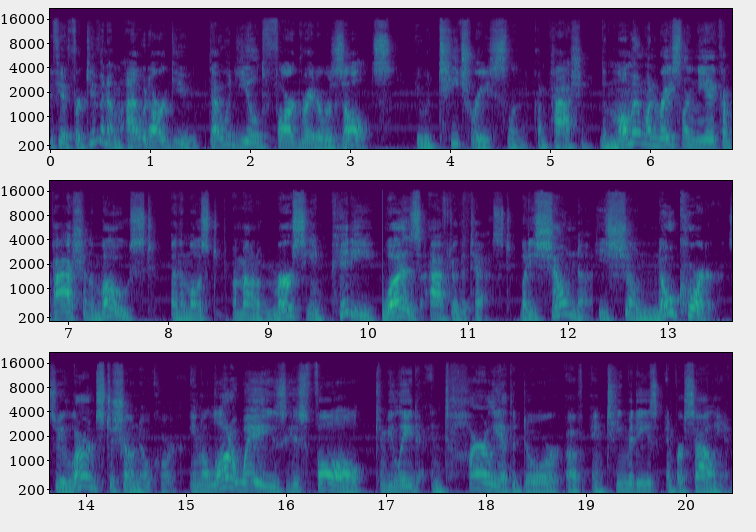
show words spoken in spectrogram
If he had forgiven him, I would argue that would yield far greater results it would teach Raistlin compassion. The moment when Raistlin needed compassion the most, and the most amount of mercy and pity, was after the test. But he's shown none. He's shown no quarter, so he learns to show no quarter. In a lot of ways, his fall can be laid entirely at the door of Antimodes and Par-Salian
